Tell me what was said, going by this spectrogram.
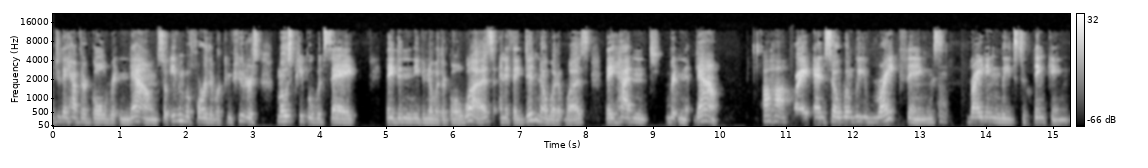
do they have their goal written down? So even before there were computers most people would say they didn't even know what their goal was. And if they did know what it was they hadn't written it down. Uh-huh. Right? And so when we write things writing leads to thinking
